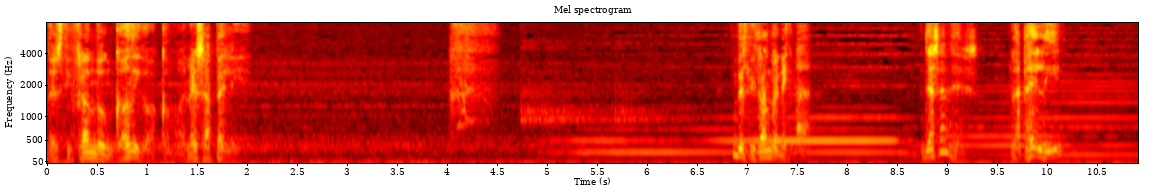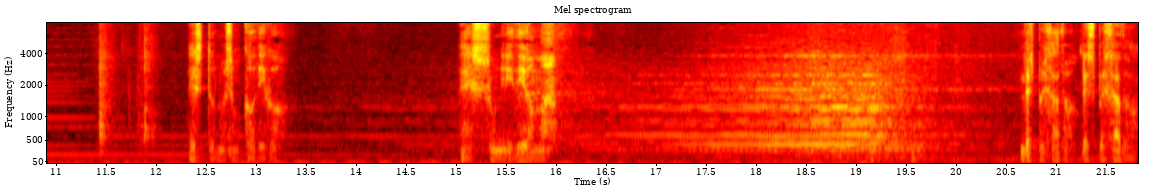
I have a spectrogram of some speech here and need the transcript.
descifrando un código, como en esa peli. Descifrando enigma. Ya sabes, la peli. Esto no es un código. Es un idioma. Despejado. Despejado.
